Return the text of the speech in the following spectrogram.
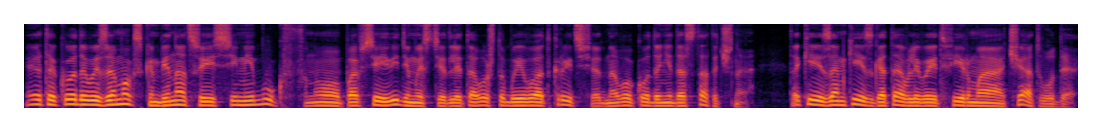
Это кодовый замок с комбинацией семи букв, но, по всей видимости, для того, чтобы его открыть, одного кода недостаточно — Такие замки изготавливает фирма Чатвуда.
